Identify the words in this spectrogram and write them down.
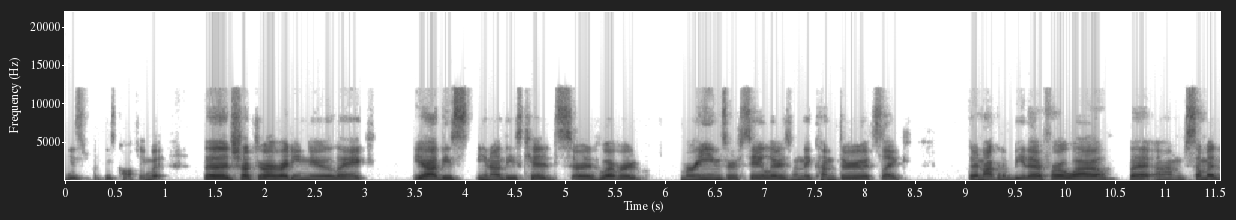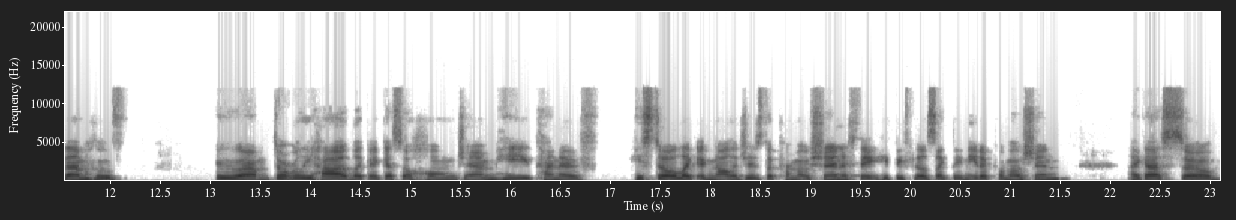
he's he's coughing but the instructor already knew like yeah these you know these kids or whoever marines or sailors when they come through it's like they're not going to be there for a while but um some of them who've who um don't really have like I guess a home gym, he kind of he still like acknowledges the promotion if they if he feels like they need a promotion, I guess. So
